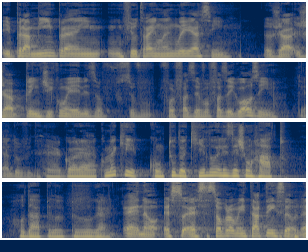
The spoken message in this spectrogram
E pra mim, pra in- infiltrar em Langley é assim. Eu já, já aprendi com eles. Eu, se eu for fazer, vou fazer igualzinho. Tenha dúvida. É, agora, como é que com tudo aquilo eles deixam um rato rodar pelo, pelo lugar? É, não, é só, é só pra aumentar a tensão, né?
